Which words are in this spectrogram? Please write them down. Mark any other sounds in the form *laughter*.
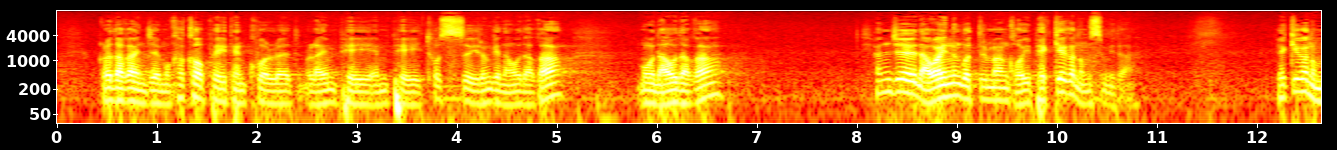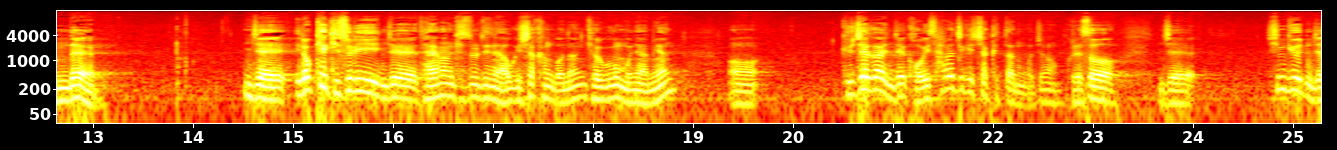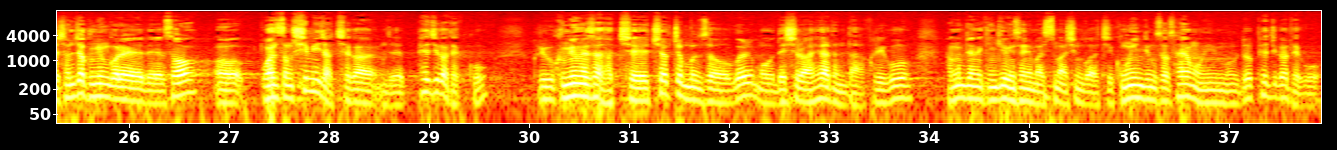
그러다가 이제 뭐 카카오페이, 뱅크월렛, 라인페이, 엠페이, 토스 이런 게 나오다가 뭐 나오다가 현재 나와 있는 것들만 거의 100개가 넘습니다. 100개가 넘는데 이제 이렇게 기술이 이제 다양한 기술들이 나오기 시작한 거는 결국은 뭐냐면 어, 규제가 이제 거의 사라지기 시작했다는 거죠. 그래서 이제 신규 이제 전자금융거래에 대해서 어, 보안성 심의 자체가 이제 폐지가 됐고 그리고 금융회사 자체의 취약점 분석을 뭐 내실화해야 된다. 그리고 방금 전에 김기영 이사님 말씀하신 것 같이 공인증서 사용 의무도 폐지가 되고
